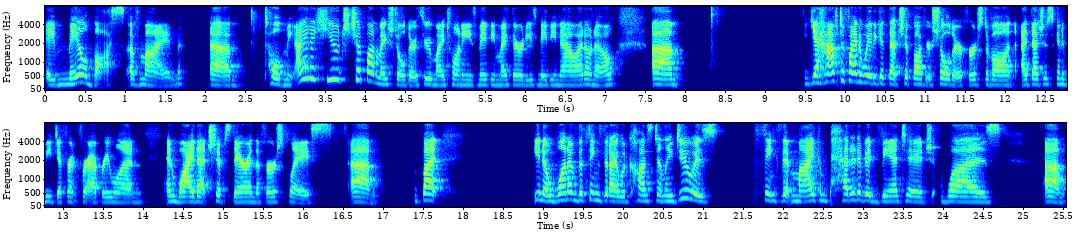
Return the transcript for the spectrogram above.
a male boss of mine um, told me. I had a huge chip on my shoulder through my 20s, maybe my 30s, maybe now, I don't know. Um, you have to find a way to get that chip off your shoulder, first of all. And that's just going to be different for everyone and why that chip's there in the first place. Um, but, you know, one of the things that I would constantly do is think that my competitive advantage was um,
